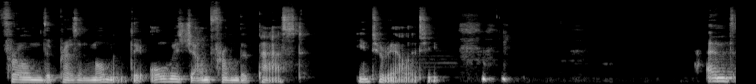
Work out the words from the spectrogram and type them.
from the present moment, they always jump from the past into reality. and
